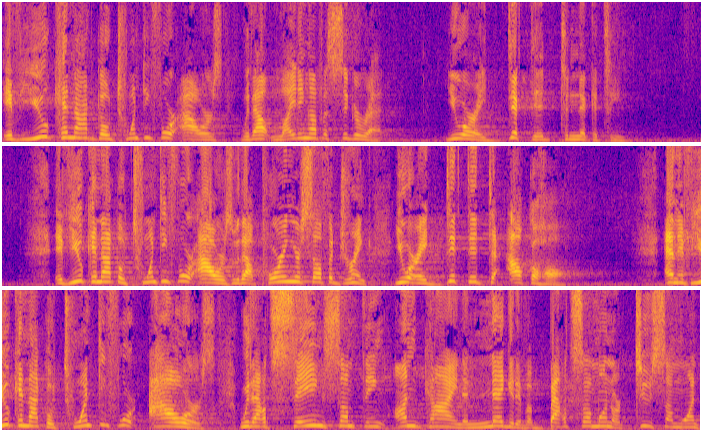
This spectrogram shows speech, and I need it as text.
If you cannot go 24 hours without lighting up a cigarette, you are addicted to nicotine. If you cannot go 24 hours without pouring yourself a drink, you are addicted to alcohol. And if you cannot go 24 hours without saying something unkind and negative about someone or to someone,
